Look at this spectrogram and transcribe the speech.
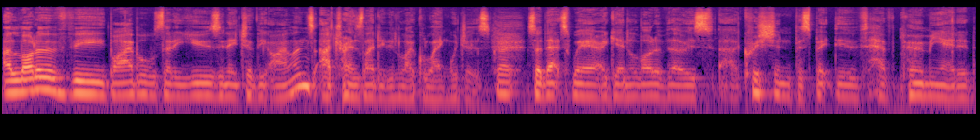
a lot of the Bibles that are used in each of the islands are translated in local languages. Great. So that's where, again, a lot of those uh, Christian perspectives have permeated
